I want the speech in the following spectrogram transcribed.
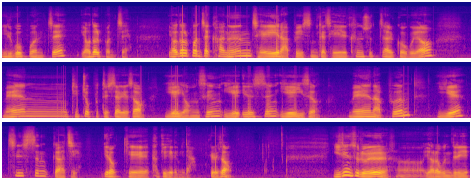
일곱 번째, 여덟 번째. 여덟 번째 칸은 제일 앞에 있으니까 제일 큰 숫자일 거고요. 맨 뒤쪽부터 시작해서 2의 0승, 2의 1승, 2의 2승, 맨 앞은 2의 7승까지 이렇게 바뀌게 됩니다. 그래서 이 진수를 어, 여러분들이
